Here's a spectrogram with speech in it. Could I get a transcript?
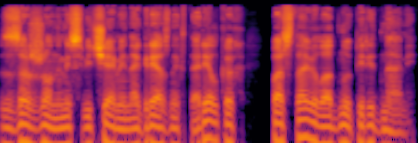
с зажженными свечами на грязных тарелках, поставил одну перед нами.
